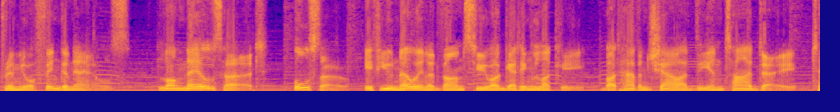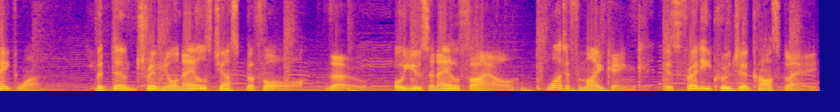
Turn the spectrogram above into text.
Trim your fingernails. Long nails hurt. Also, if you know in advance you are getting lucky but haven't showered the entire day, take one. But don't trim your nails just before, though. Or use a nail file. What if my kink is Freddy Krueger cosplay?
